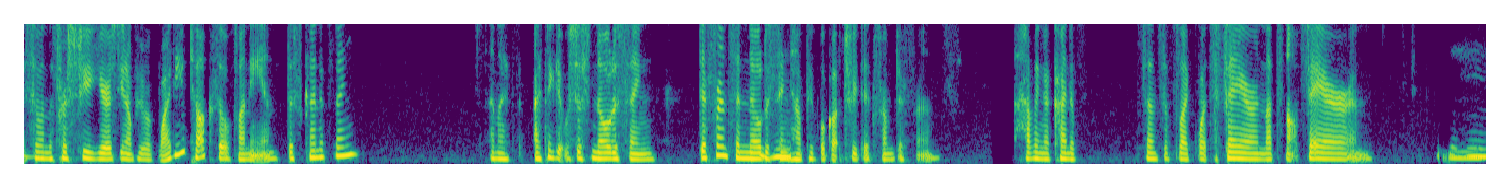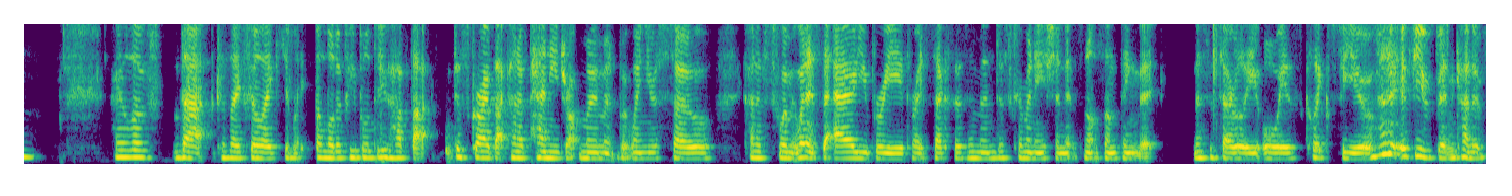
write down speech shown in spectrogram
So in the first few years, you know, people were, like, why do you talk so funny and this kind of thing. And I th- I think it was just noticing difference and noticing how people got treated from difference, having a kind of sense of like what's fair and that's not fair and Mhm. I love that because I feel like like a lot of people do have that describe that kind of penny drop moment, but when you're so kind of swimming when it's the air you breathe, right? Sexism and discrimination, it's not something that necessarily always clicks for you if you've been kind of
